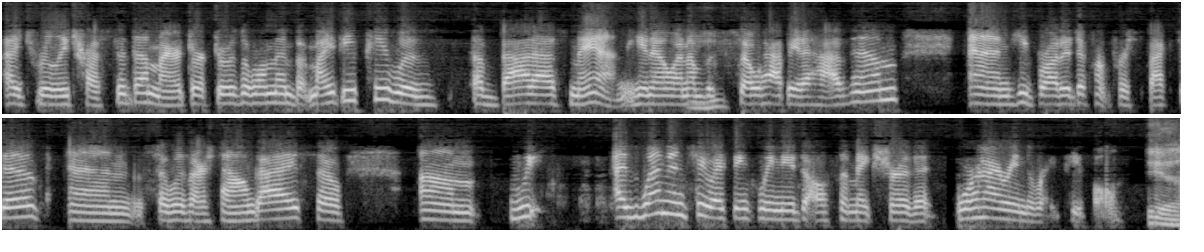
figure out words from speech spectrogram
I really trusted them. My art director was a woman, but my DP was a badass man, you know, and mm-hmm. I was so happy to have him and he brought a different perspective, and so was our sound guy. So um, we, as women too, I think we need to also make sure that we're hiring the right people. Yeah,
